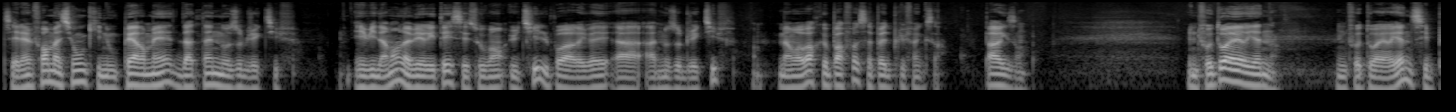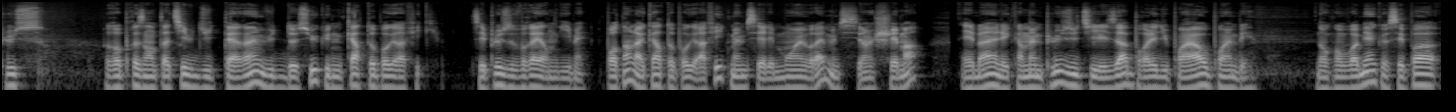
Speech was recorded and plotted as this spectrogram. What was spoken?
c'est l'information qui nous permet d'atteindre nos objectifs. Évidemment, la vérité, c'est souvent utile pour arriver à, nos objectifs, mais on va voir que parfois ça peut être plus fin que ça. Par exemple, une photo aérienne. Une photo aérienne, c'est plus représentatif du terrain vu de dessus qu'une carte topographique. C'est plus vrai, entre guillemets. Pourtant, la carte topographique, même si elle est moins vraie, même si c'est un schéma, eh ben, elle est quand même plus utilisable pour aller du point A au point B. Donc on voit bien que c'est pas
